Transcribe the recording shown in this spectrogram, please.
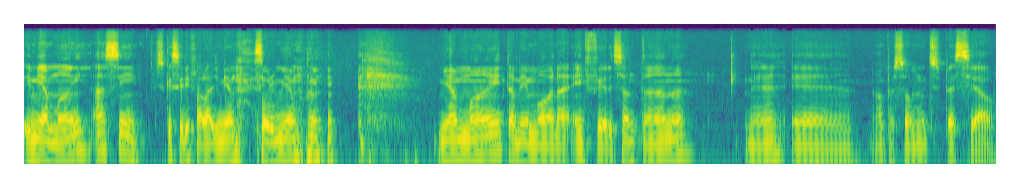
E minha mãe, ah, sim, esqueci de falar de minha, sobre minha mãe. minha mãe também mora em Feira de Santana, né? É uma pessoa muito especial.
